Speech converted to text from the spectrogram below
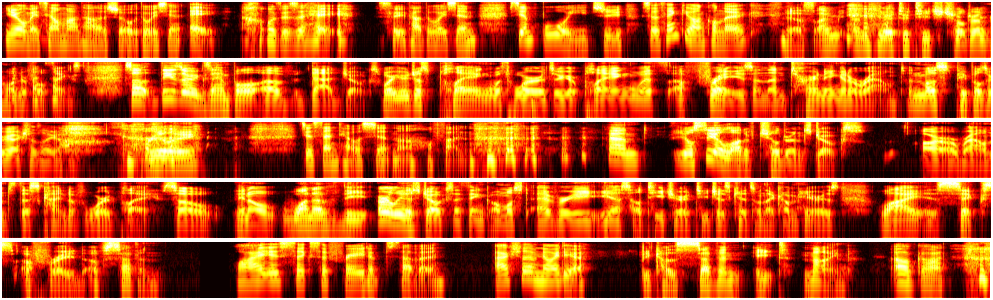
因为我每次要骂他的时候，我都会先 A 或者是 Hey，所以他都会先先补我一句。So thank you, Uncle Nick. yes, I'm I'm here to teach children wonderful things. So these are example of dad jokes where you're just playing with words or you're playing with a phrase and then turning it around. And most people's reaction is like, oh, really? 这三条线呢，好烦。 And you'll see a lot of children's jokes are around this kind of wordplay. So, you know, one of the earliest jokes I think almost every ESL teacher teaches kids when they come here is why is six afraid of seven? Why is six afraid of seven? I actually have no idea. Because seven, eight, nine. Oh, God.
